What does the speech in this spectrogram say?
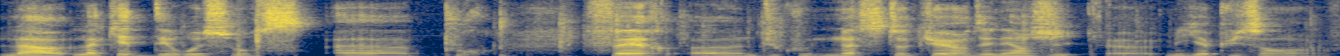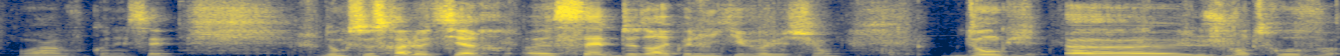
la, la, quête des ressources pour faire euh, du coup notre stocker d'énergie euh, méga puissant, euh, voilà vous connaissez. Donc ce sera le tiers 7 de Draconic Evolution. Donc je vous retrouve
